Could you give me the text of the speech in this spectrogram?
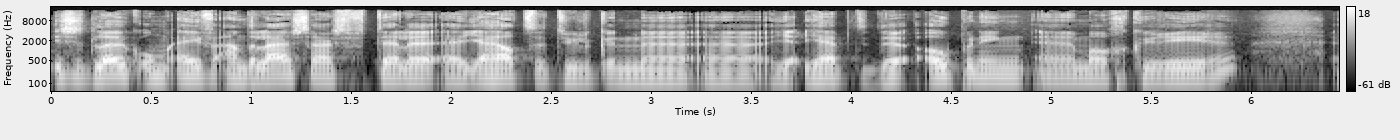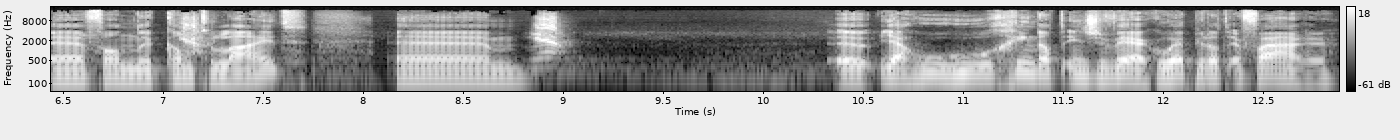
is het leuk om even aan de luisteraars te vertellen. jij had natuurlijk een. jij hebt de opening mogen cureren van Come Ja. to Light. Ehm, Ja. ja, hoe, hoe ging dat in zijn werk? Hoe heb je dat ervaren?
